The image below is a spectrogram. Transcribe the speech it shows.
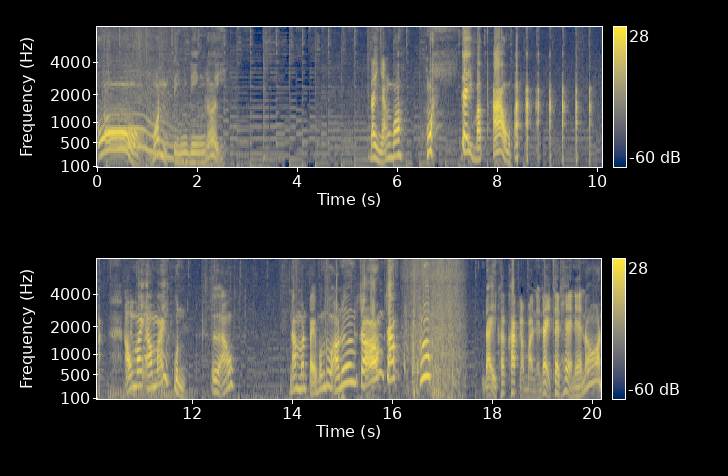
โอ้มนต์ติงดิงเลย ได้หยังบ่ห้วยได้บักพร้าวเอาไหมเอาไหมคุณเออเอาน้ำมันไปเบิ่งดูเอาหนึ่งสองสามฮึบได้คักๆละบัดเนี่ยได้แท้ๆแน่นอน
